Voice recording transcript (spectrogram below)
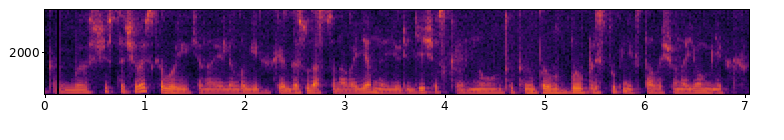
как бы с чисто человеческой логики, ну, или логики государственно-военной, юридической, ну, тут был, был преступник, стал еще наемник,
